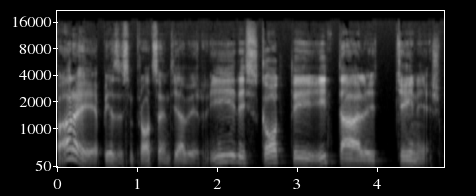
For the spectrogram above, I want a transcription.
Pārējie 50% jau ir īri, skoti, itāļi, ķīnieši.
